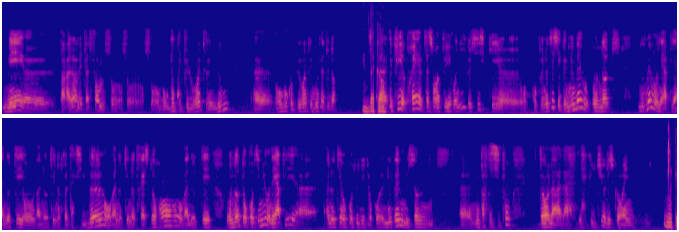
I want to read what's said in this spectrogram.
Mais par ailleurs, les plateformes sont, sont, sont, vont beaucoup plus loin que nous, vont beaucoup plus loin que nous là-dedans. D'accord. Euh, et puis après, de façon un peu ironique aussi, ce euh, qu'on peut noter, c'est que nous-mêmes, on note, nous-mêmes, on est appelé à noter, on va noter notre taxi Uber, on va noter notre restaurant, on va noter, on note, on continue, on est appelé à, à noter en continu. Donc nous-mêmes, nous sommes, euh, nous participons dans la, la, la culture du scoring. Ok.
